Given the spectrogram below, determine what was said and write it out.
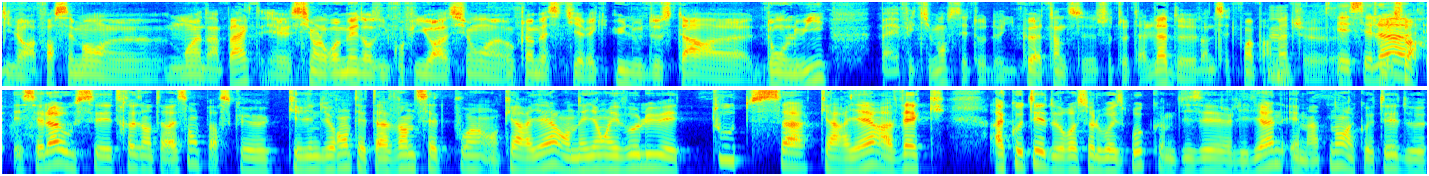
il aura forcément moins d'impact. Et si on le remet dans une configuration Oklahoma City avec une ou deux stars, dont lui, bah, effectivement, il peut atteindre ce, total-là de 27 points par mm. match. Euh, et c'est là, et c'est là où c'est très intéressant parce que Kevin Durant est à 27 points en carrière en ayant évolué toute sa carrière avec à côté de Russell Westbrook, comme disait Liliane, et maintenant à côté de,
